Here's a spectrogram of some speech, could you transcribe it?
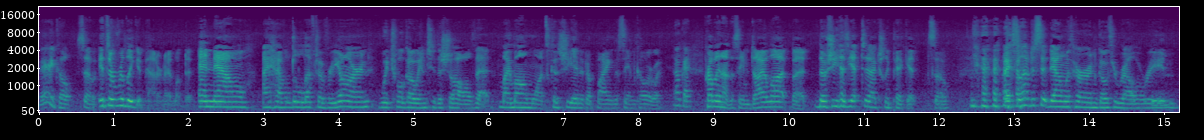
Very cool. So it's a really good pattern. I loved it. And now I have a little leftover yarn, which will go into the shawl that my mom wants because she ended up buying the same colorway. Okay. Probably not the same dye lot, but though she has yet to actually pick it, so I still have to sit down with her and go through Ravelry and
